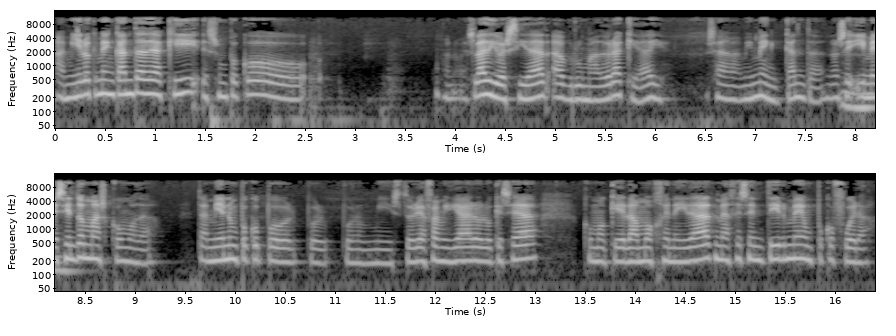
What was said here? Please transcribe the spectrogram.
a mí lo que me encanta de aquí es un poco. Bueno, es la diversidad abrumadora que hay. O sea, a mí me encanta, no sé, y me siento más cómoda. También un poco por, por, por mi historia familiar o lo que sea, como que la homogeneidad me hace sentirme un poco fuera.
